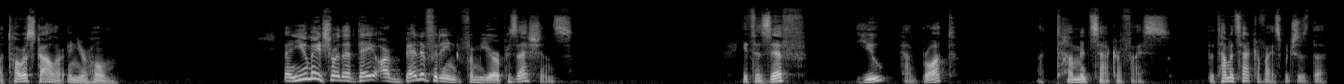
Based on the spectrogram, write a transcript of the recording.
a Torah scholar in your home, and you made sure that they are benefiting from your possessions. It's as if you have brought a tamid sacrifice. The tamid sacrifice, which is the,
